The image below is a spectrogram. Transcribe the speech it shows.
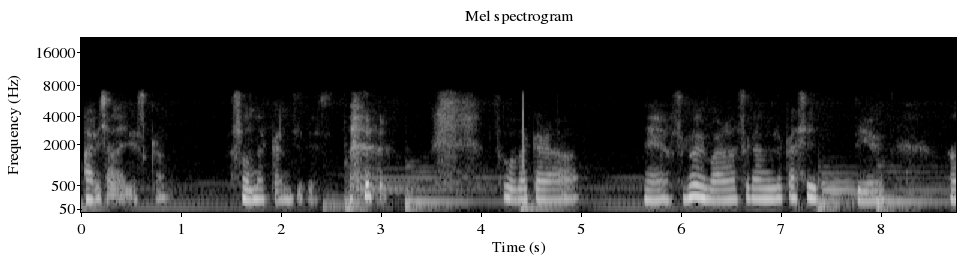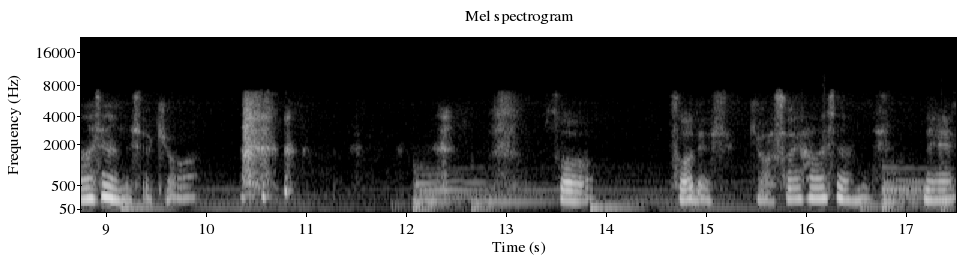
あるじゃないですか。そんな感じです。そうだからねすごいバランスが難しいっていう話なんですよ今日は。そう。そうです。今日はそういう話なんです。ね。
